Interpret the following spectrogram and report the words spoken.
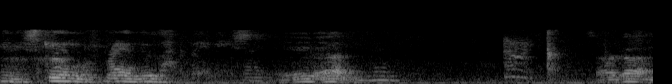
and his skin was brand new like a baby's. Amen. It's our God.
